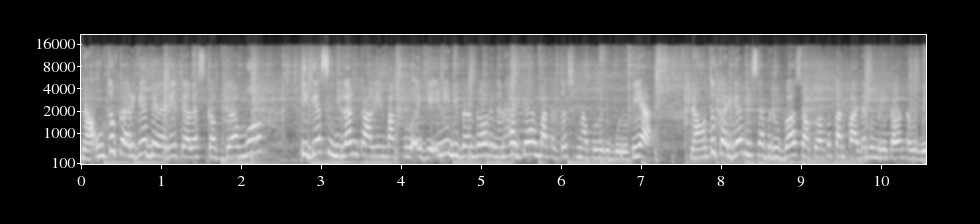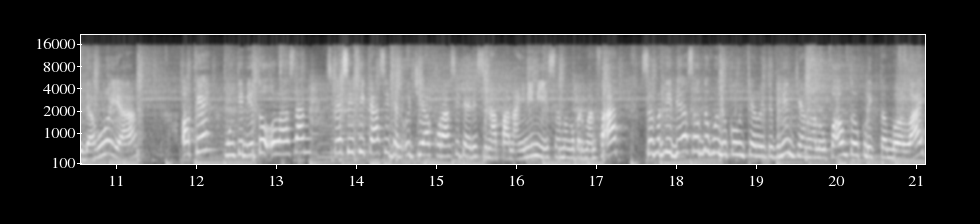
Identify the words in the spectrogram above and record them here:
Nah, untuk harga dari teleskop Gamo 39 kali 40 EG ini dibanderol dengan harga Rp450.000. Nah, untuk harga bisa berubah sewaktu-waktu tanpa ada pemberitahuan terlebih dahulu ya. Oke, mungkin itu ulasan spesifikasi dan uji akurasi dari senapan angin ini. Semoga bermanfaat. Seperti biasa untuk mendukung channel YouTube ini jangan lupa untuk klik tombol like,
